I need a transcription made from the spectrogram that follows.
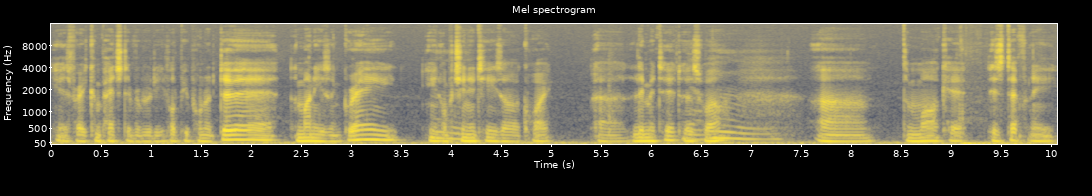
you know, it's very competitive. Everybody, a lot of people want to do it. The money isn't great. You know, Mm. opportunities are quite uh, limited as well. Mm. Uh, the market is definitely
